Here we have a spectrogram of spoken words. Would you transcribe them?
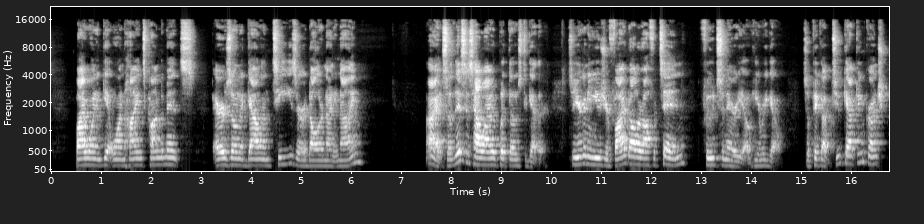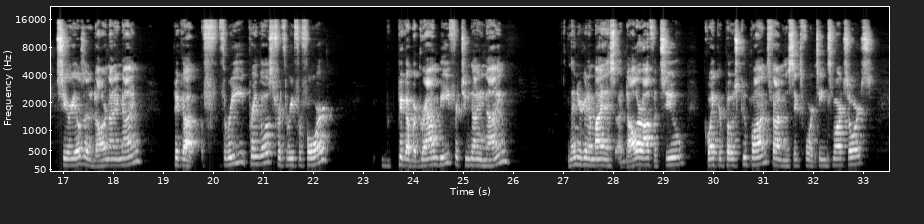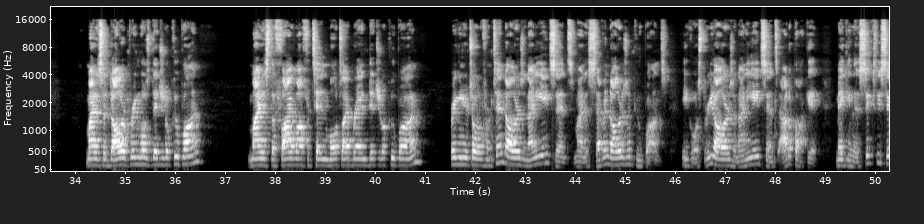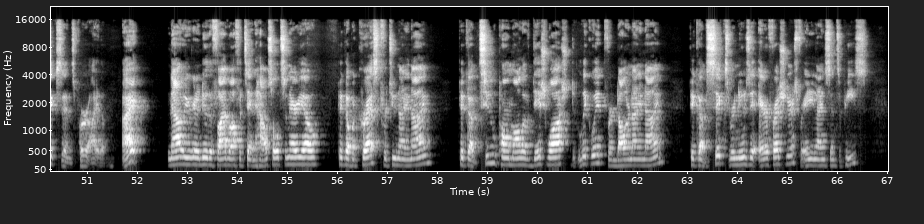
Buy one and get one Heinz condiments. Arizona gallon teas are $1.99. All right, so this is how I would put those together. So you're going to use your $5 off of 10 food scenario. Here we go. So pick up two Captain Crunch cereals at $1.99. Pick up three Pringles for three for four. Pick up a ground beef for $2.99. Then you're going to minus a dollar off of two Quaker Post coupons found in the 614 Smart Source, minus a dollar Pringles digital coupon, minus the 5 off of 10 multi brand digital coupon, bringing your total from $10.98 minus $7 in coupons equals $3.98 out of pocket, making this 66 cents per item. All right, now you're going to do the 5 off of 10 household scenario. Pick up a Crest for $2.99 Pick up two Palmolive dishwash liquid for $1.99. Pick up six Renuzit air fresheners for 89 cents a piece.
